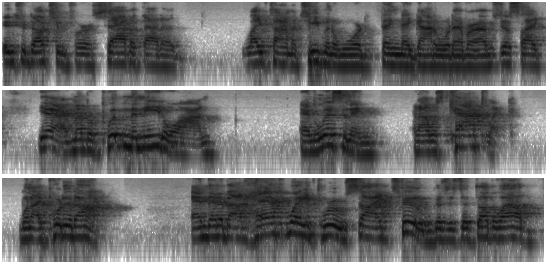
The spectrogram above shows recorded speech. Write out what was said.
introduction for Sabbath at a lifetime achievement award thing they got or whatever, I was just like, yeah, I remember putting the needle on and listening, and I was Catholic when I put it on. And then about halfway through side two, because it's a double album,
